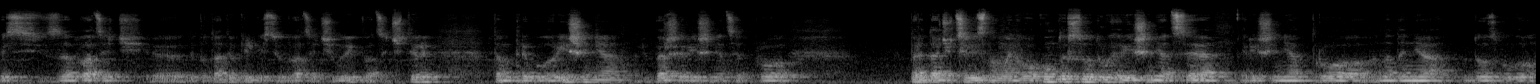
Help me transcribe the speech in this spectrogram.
десь за 20 е, депутатів кількістю 20 чоловік, 24. Там три було рішення. Перше рішення це про передачу цілісного майнового комплексу. Друге рішення це рішення про надання дозволу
